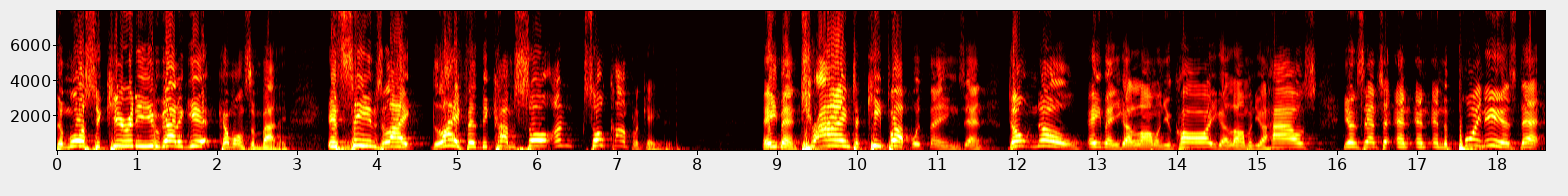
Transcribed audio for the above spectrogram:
the more security you got to get. Come on, somebody. It seems like life has become so un, so complicated. Amen. Trying to keep up with things and don't know. Amen. You got alarm on your car, you got alarm on your house. You understand? And, and, and the point is that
